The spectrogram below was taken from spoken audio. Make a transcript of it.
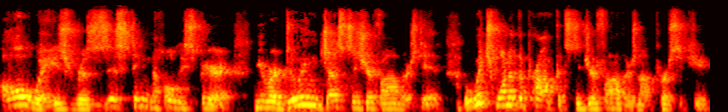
always resisting the Holy Spirit. You are doing just as your fathers did. Which one of the prophets did your fathers not persecute?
